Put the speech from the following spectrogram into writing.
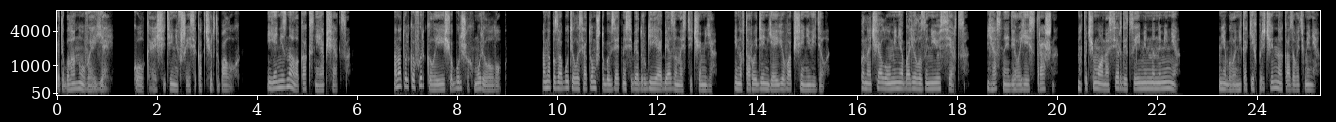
Это была новая Яй, колкая, ощетинившаяся, как чертополох и я не знала, как с ней общаться. Она только фыркала и еще больше хмурила лоб. Она позаботилась о том, чтобы взять на себя другие обязанности, чем я, и на второй день я ее вообще не видела. Поначалу у меня болело за нее сердце. Ясное дело, ей страшно. Но почему она сердится именно на меня? Не было никаких причин наказывать меня.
